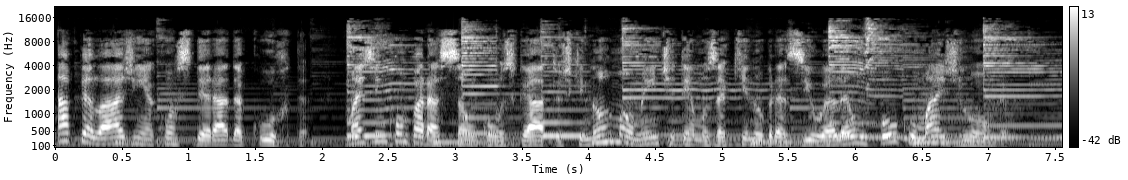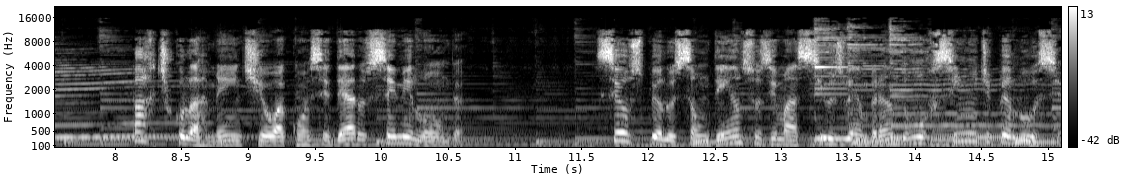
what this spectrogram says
A pelagem é considerada curta, mas em comparação com os gatos que normalmente temos aqui no Brasil ela é um pouco mais longa. Particularmente eu a considero semi-longa. Seus pelos são densos e macios lembrando um ursinho de pelúcia.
